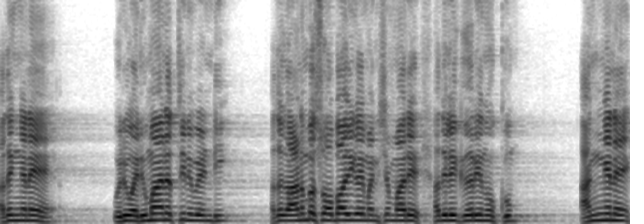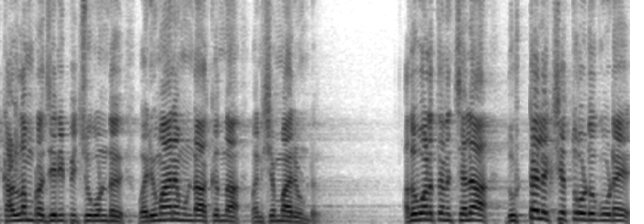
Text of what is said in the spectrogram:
അതിങ്ങനെ ഒരു വരുമാനത്തിന് വേണ്ടി അത് കാണുമ്പോൾ സ്വാഭാവികമായി മനുഷ്യന്മാർ അതിൽ കയറി നോക്കും. അങ്ങനെ കള്ളം പ്രചരിപ്പിച്ചുകൊണ്ട് വരുമാനമുണ്ടാക്കുന്ന മനുഷ്യന്മാരുണ്ട്. അതുപോലെ തന്നെ ചില ദുഷ്ടലക്ഷ്യത്തോടുകൂടെ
